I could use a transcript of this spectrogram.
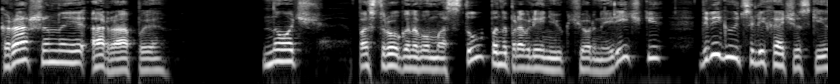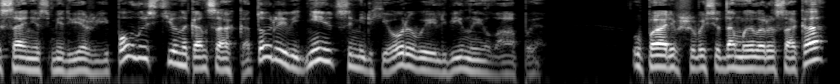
Крашеные арапы Ночь. По Строганову мосту по направлению к Черной речке двигаются лихаческие сани с медвежьей полостью, на концах которой виднеются мельхиоровые львиные лапы. Упарившегося до мыла рысака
